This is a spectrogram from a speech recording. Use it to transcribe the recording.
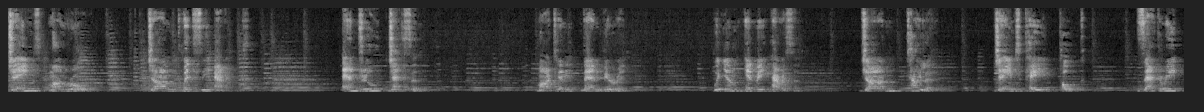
James Monroe, John Quincy Adams, Andrew Jackson, Martin Van Buren, William Henry Harrison, John Tyler, James K. Polk, Zachary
